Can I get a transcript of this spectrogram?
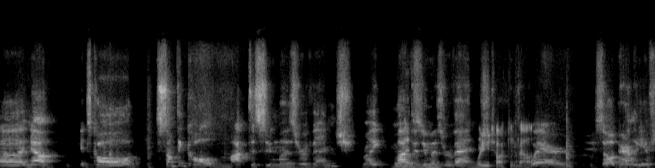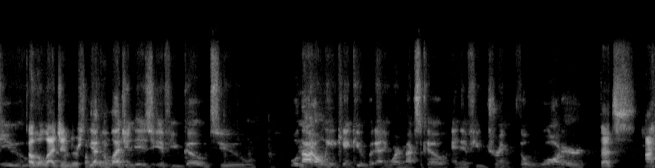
Uh, no, it's called something called Moctezuma's Revenge, right? What? Moctezuma's Revenge. what are you talking about? Where, so apparently, if you Oh, the legend or something? Yeah, the legend is if you go to, well, not only in Cancun, but anywhere in Mexico, and if you drink the water, That's. I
